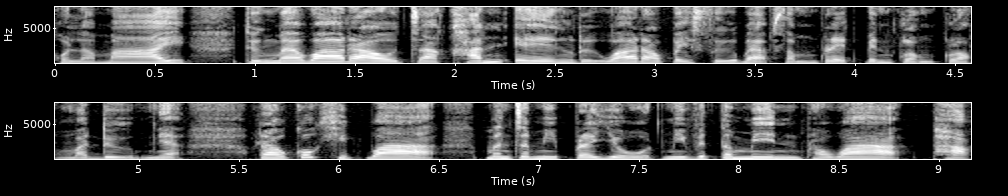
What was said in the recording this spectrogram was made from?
ผลไม้ ถึงแม้ว่าเราจะคั้นเองหรือว่าเราไปซื้อแบบสำเร็จเป็นกล่องๆมาดื่มเนี่ยเราก็คิดว่ามันจะมีประโยชน์มีวิตามิน เพราะว่าผัก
